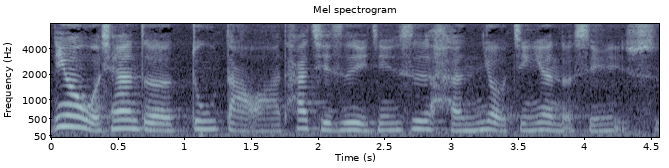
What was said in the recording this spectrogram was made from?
因为我现在的督导啊，他其实已经是很有经验的心理师，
